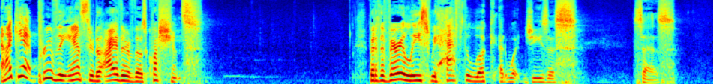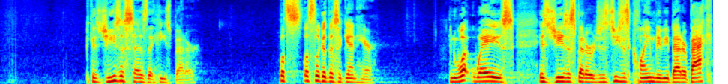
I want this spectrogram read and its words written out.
And I can't prove the answer to either of those questions. But at the very least, we have to look at what Jesus says. Because Jesus says that he's better. Let's, let's look at this again here. In what ways is Jesus better? Does Jesus claim to be better? Back,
